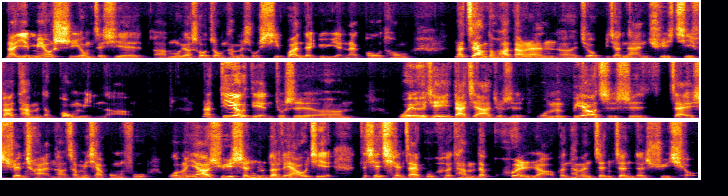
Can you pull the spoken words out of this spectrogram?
那也没有使用这些呃目标受众他们所习惯的语言来沟通，那这样的话当然呃就比较难去激发他们的共鸣了啊。那第二点就是嗯。我也会建议大家，就是我们不要只是在宣传哈上面下功夫，我们要去深入的了解这些潜在顾客他们的困扰跟他们真正的需求。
